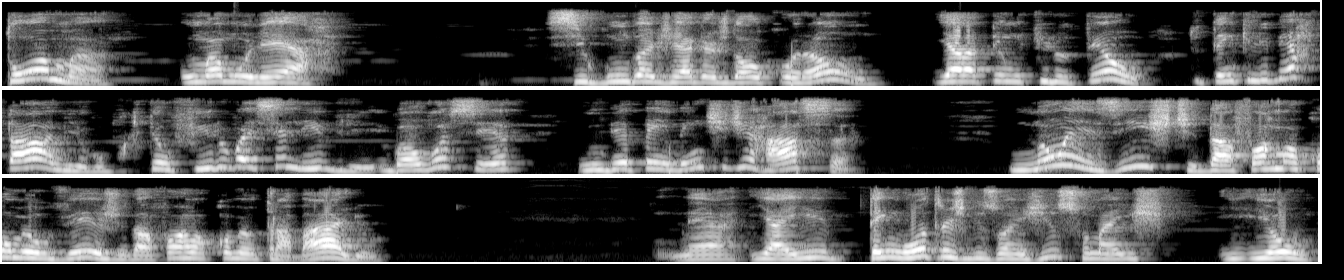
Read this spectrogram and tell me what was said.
toma uma mulher segundo as regras do Alcorão e ela tem um filho teu, tu tem que libertar, amigo, porque teu filho vai ser livre, igual você, independente de raça. Não existe, da forma como eu vejo, da forma como eu trabalho, né? E aí tem outras visões disso, mas e eu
